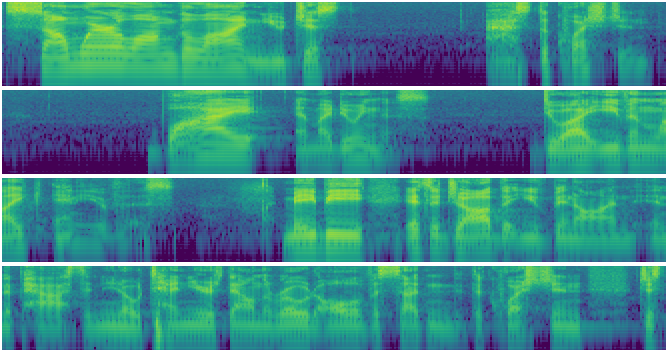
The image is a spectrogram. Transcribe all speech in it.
somewhere along the line, you just asked the question why am I doing this? Do I even like any of this? Maybe it's a job that you've been on in the past, and you know, 10 years down the road, all of a sudden the question just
